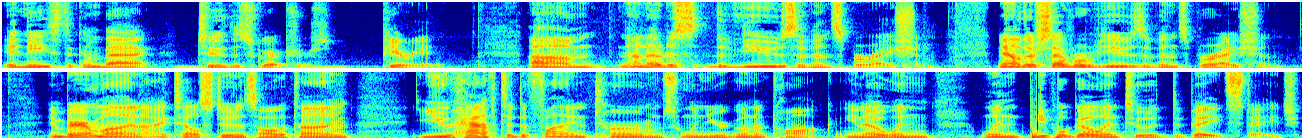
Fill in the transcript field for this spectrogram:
it needs to come back to the scriptures, period. Um, now, notice the views of inspiration. Now, there are several views of inspiration. And bear in mind, I tell students all the time, you have to define terms when you're going to talk. You know, when when people go into a debate stage,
